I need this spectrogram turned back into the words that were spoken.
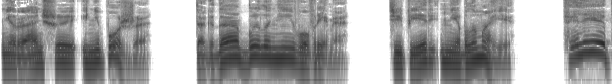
Не раньше и не позже. Тогда было не его время. Теперь не было Майи. «Филипп!»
